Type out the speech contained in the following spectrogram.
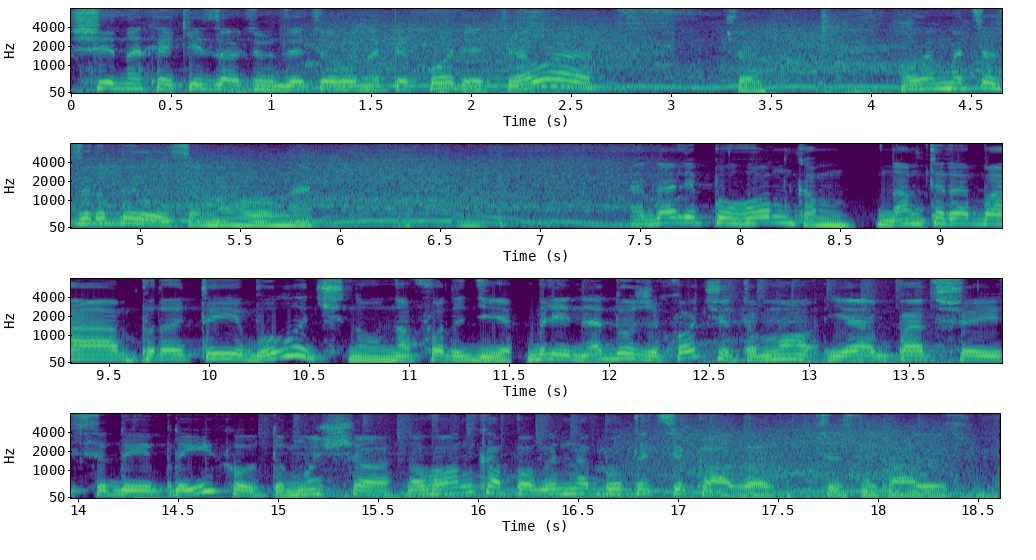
шинах, які зовсім для цього не підходять, але що? Але ми це зробили саме головне. А далі по гонкам. Нам треба пройти вуличну на Форді. Блін, я дуже хочу, тому я перший сюди приїхав, тому що гонка повинна бути цікава, чесно кажучи.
